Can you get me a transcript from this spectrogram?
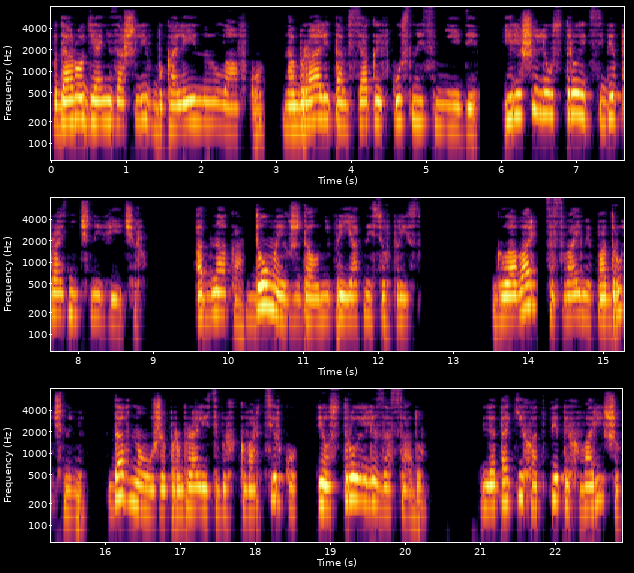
По дороге они зашли в бакалейную лавку, набрали там всякой вкусной снеди и решили устроить себе праздничный вечер. Однако дома их ждал неприятный сюрприз. Главарь со своими подручными давно уже пробрались в их квартирку и устроили засаду. Для таких отпетых воришек,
